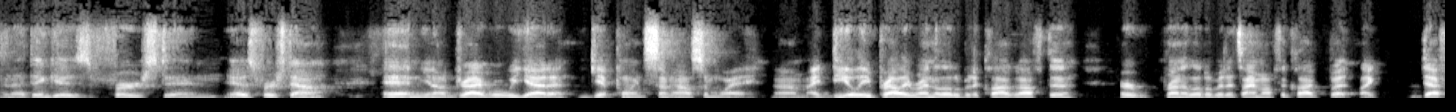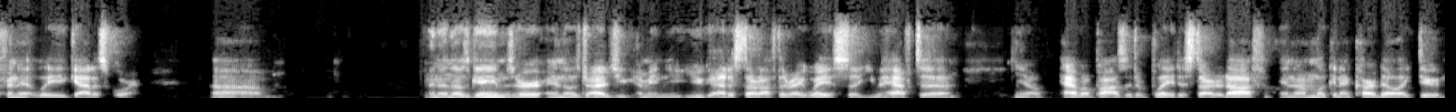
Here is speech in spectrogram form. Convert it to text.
and I think his first and yeah, his first down. And you know, drive where we gotta get points somehow, some way. Um, ideally, probably run a little bit of clock off the, or run a little bit of time off the clock, but like definitely got to score. Um, and in those games or in those drives, you I mean, you, you got to start off the right way. So you have to, you know, have a positive play to start it off. And I'm looking at Cardale like, dude,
